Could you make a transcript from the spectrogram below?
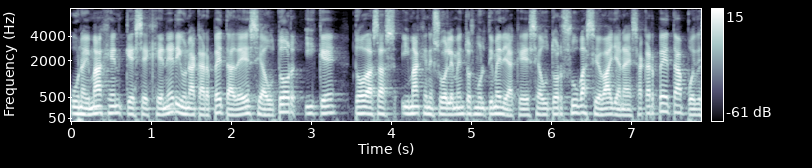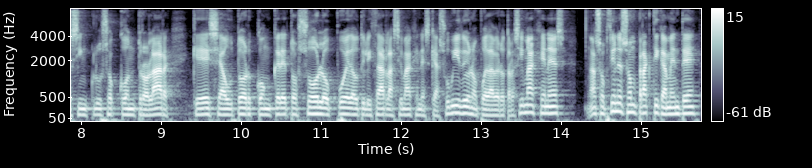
una imagen, que se genere una carpeta de ese autor y que todas las imágenes o elementos multimedia que ese autor suba se vayan a esa carpeta. Puedes incluso controlar que ese autor concreto solo pueda utilizar las imágenes que ha subido y no pueda ver otras imágenes. Las opciones son prácticamente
